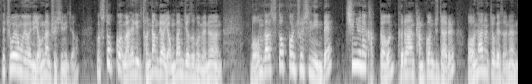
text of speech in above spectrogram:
근데 조영 의원이 영남 출신이죠. 그 수도권 만약에 전당대회와 연관지어서 보면은 뭔가 수도권 출신인데 친윤에 가까운 그러한 당권 주자를 원하는 쪽에서는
